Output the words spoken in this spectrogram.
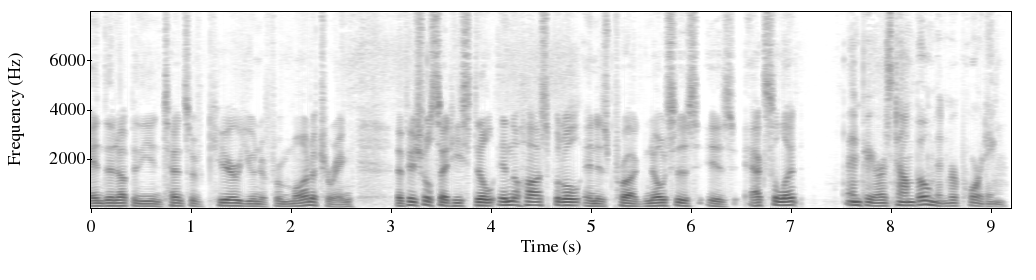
ended up in the intensive care unit for monitoring. Officials said he's still in the hospital and his prognosis is excellent. NPR's Tom Bowman reporting.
